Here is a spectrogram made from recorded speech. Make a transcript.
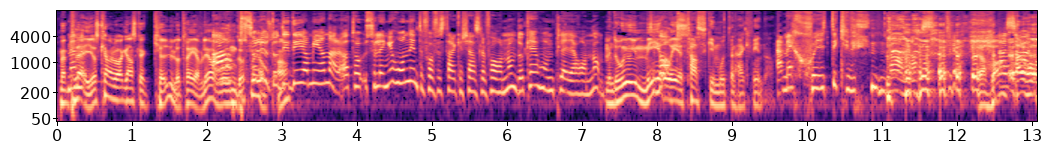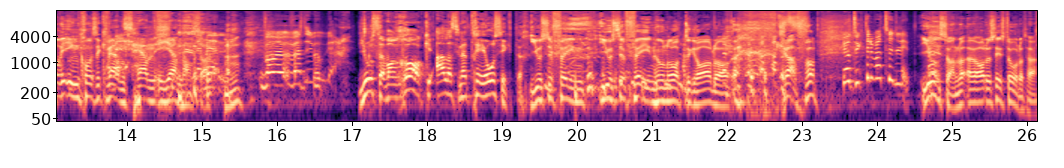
Men, players kan väl vara ganska kul och trevliga att umgås med Absolut, och det är det jag menar. Att hon, så länge hon inte får för starka känslor för honom, då kan ju hon playa honom. Men då är hon ju med och är Tillbaks. taskig mot den här kvinnan. Nej, men skit i kvinnan alltså. Jaha. Alltså, Här har vi inkonsekvens hen igen alltså. Men, Mm. Jossan var rak i alla sina tre åsikter. Josefin, Josefin 180 grader. Crafoord. jag tyckte det var tydligt. Jonsson, har du sista ordet här?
